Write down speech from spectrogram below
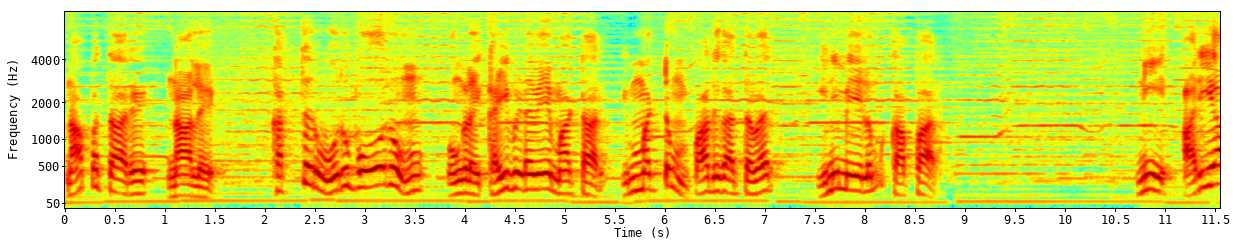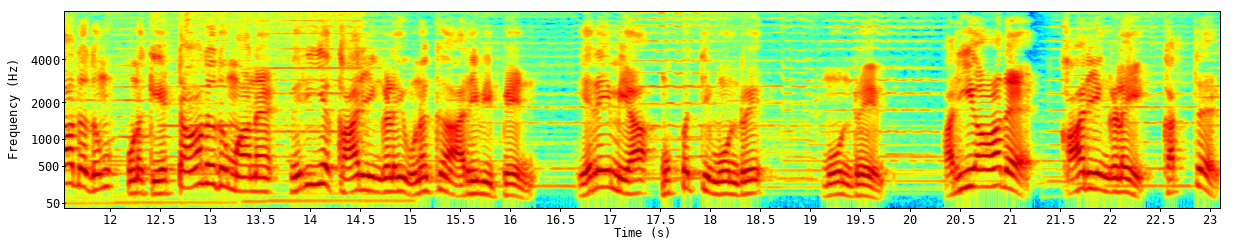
நாற்பத்தாறு நாலு. கர்த்தர் ஒருபோதும் உங்களை கைவிடவே மாட்டார். இம்மட்டும் பாதுகாத்தவர் இனிமேலும் காப்பார். நீ அறியாததும் உனக்கு எட்டாததுமான பெரிய காரியங்களை உனக்கு அறிவிப்பேன். எரேமியா முப்பத்தி மூன்று. மூன்று அறியாத காரியங்களை கர்த்தர்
